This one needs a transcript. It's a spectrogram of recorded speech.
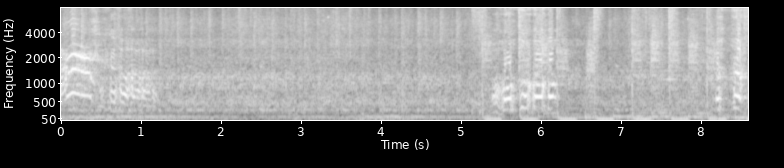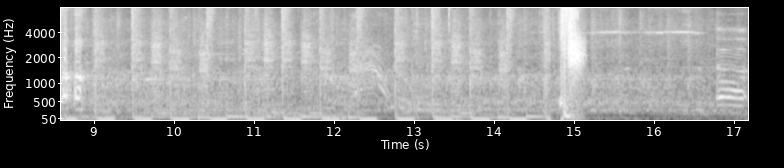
ah! Oh! uh.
